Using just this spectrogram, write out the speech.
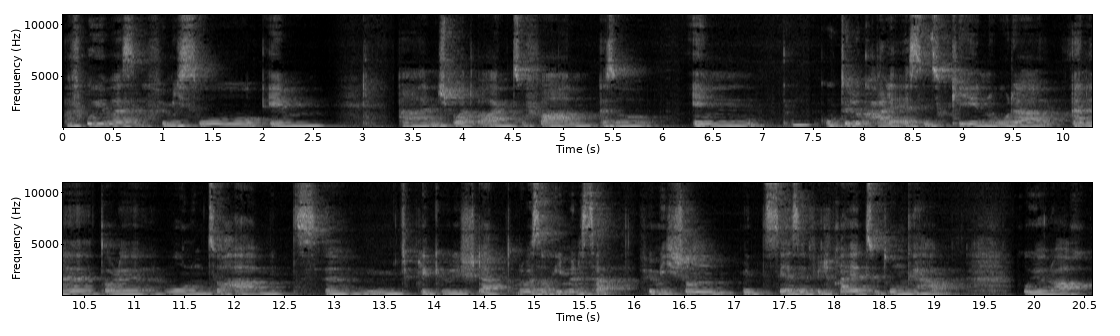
Früher war es auch für mich so, eben äh, einen Sportwagen zu fahren, also in gute Lokale essen zu gehen oder eine tolle Wohnung zu haben mit, äh, mit Blick über die Stadt oder was auch immer. Das hat für mich schon mit sehr, sehr viel Freiheit zu tun gehabt. Früher auch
